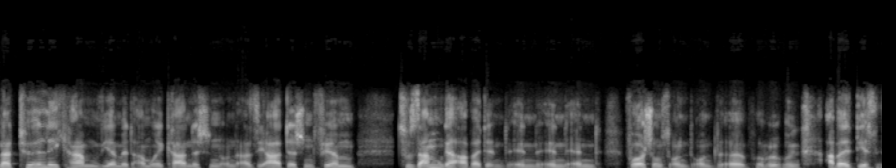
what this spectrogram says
Natürlich haben wir mit amerikanischen und asiatischen Firmen zusammengearbeitet in, in, in Forschungs- und, und äh, aber das,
